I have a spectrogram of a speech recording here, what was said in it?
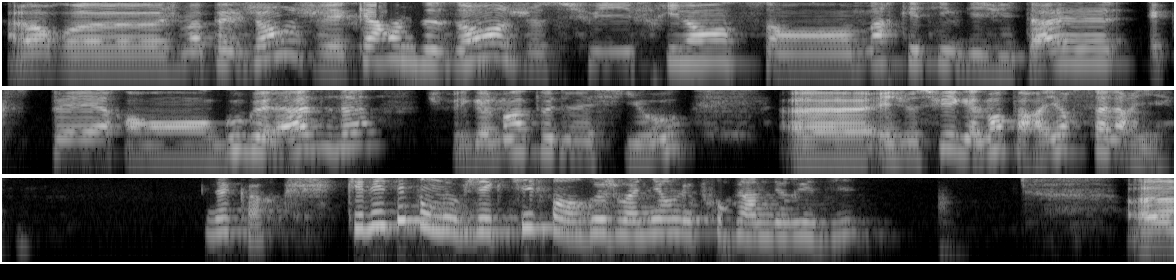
Alors, euh, je m'appelle Jean, j'ai 42 ans, je suis freelance en marketing digital, expert en Google Ads. Je fais également un peu de SEO. Euh, et je suis également par ailleurs salarié. D'accord. Quel était ton objectif en rejoignant le programme de Rudy? Euh,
